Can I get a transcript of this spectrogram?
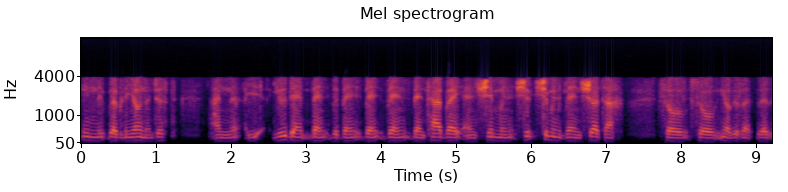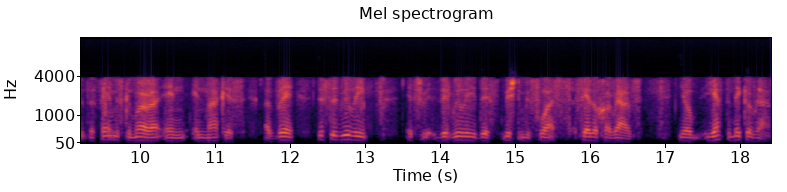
in the Yonah, just and you then ben ben ben ben ben Tabai and Shimon Shimon ben Shetach. So so you know there's a a famous Gemara in in Makis. A very this is really it's really this Mishnah before Seder Rav. You know you have to make a Rav.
